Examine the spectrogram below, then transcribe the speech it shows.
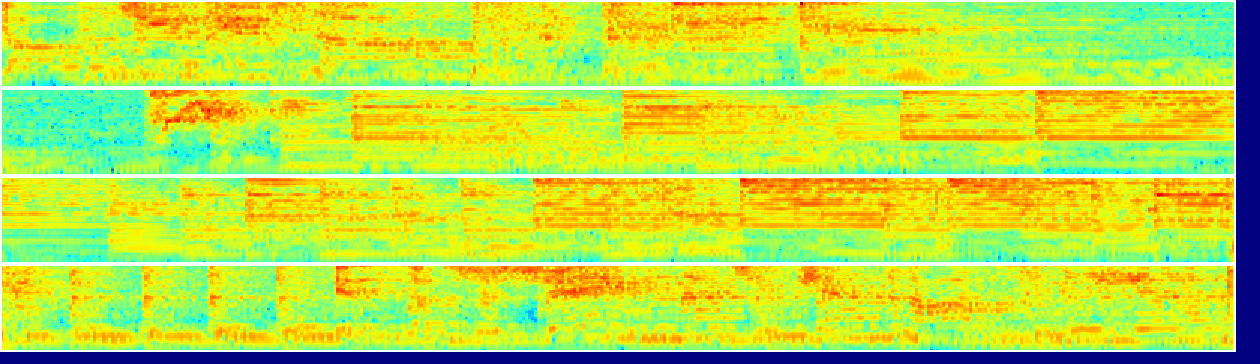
told you you saw. Such a shame that you cannot see yes.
